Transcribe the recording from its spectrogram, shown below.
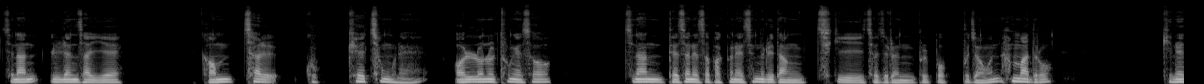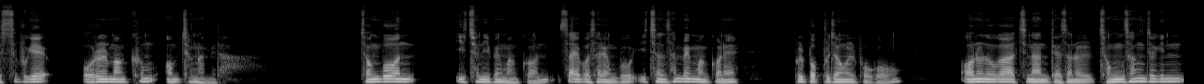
지난 1년 사이에 검찰, 국회 청문회, 언론을 통해서 지난 대선에서 박근혜 새누리당 측이 저지른 불법 부정은 한마디로 기네스북에 오를 만큼 엄청납니다. 정보원 2200만 건, 사이버 사령부 2300만 건의 불법 부정을 보고 어느 누가 지난 대선을 정상적인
